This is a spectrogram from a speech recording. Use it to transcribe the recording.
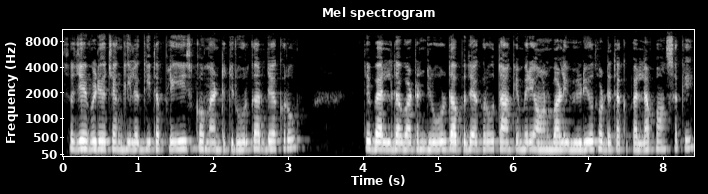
ਸੋ ਜੇ ਵੀਡੀਓ ਚੰਗੀ ਲੱਗੀ ਤਾਂ ਪਲੀਜ਼ ਕਮੈਂਟ ਜ਼ਰੂਰ ਕਰ ਦਿਆ ਕਰੋ। ਅਤੇ ਬੈਲ ਦਾ ਬਟਨ ਜ਼ਰੂਰ ਦੱਬ ਦਿਆ ਕਰੋ ਤਾਂ ਕਿ ਮੇਰੀ ਆਉਣ ਵਾਲੀ ਵੀਡੀਓ ਤੁਹਾਡੇ ਤੱਕ ਪਹਿਲਾਂ ਪਹੁੰਚ ਸਕੇ।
